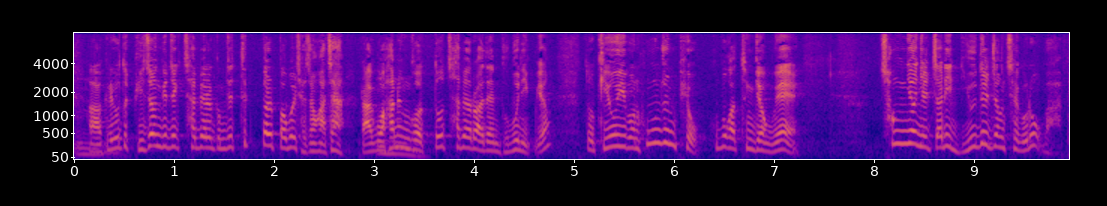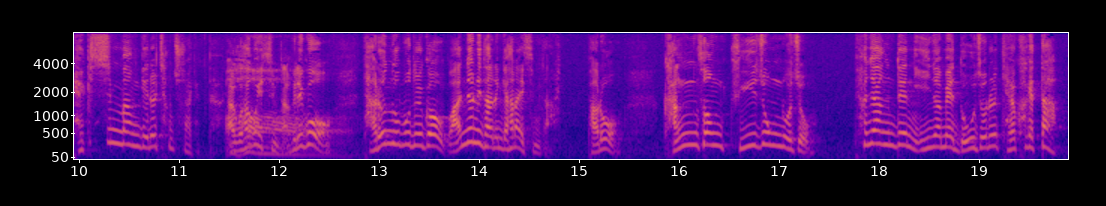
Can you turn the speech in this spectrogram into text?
음. 아, 그리고 또 비정규직 차별금지 특별법을 제정하자라고 음. 하는 것도 차별화된 부분이고요. 또 기호 2번 홍준표 후보 같은 경우에 청년 일자리 뉴딜 정책으로 와, 110만 개를 창출하겠다라고 어허. 하고 있습니다. 그리고 다른 후보들과 완전히 다른 게 하나 있습니다. 바로 강성 귀족 노조, 편향된 이념의 노조를 개혁하겠다.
